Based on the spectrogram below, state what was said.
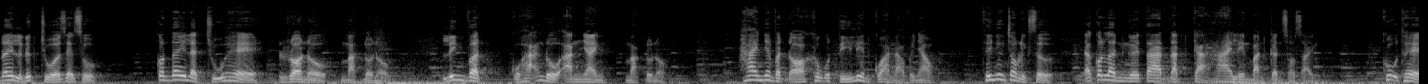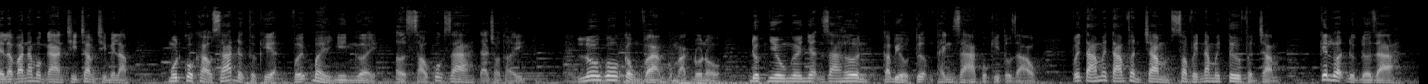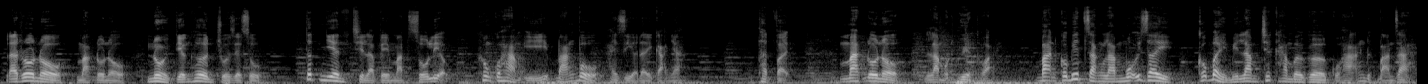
Đây là Đức Chúa Giêsu, còn đây là chú hề Ronald McDonald, linh vật của hãng đồ ăn nhanh McDonald. Hai nhân vật đó không có tí liên quan nào với nhau. Thế nhưng trong lịch sử đã có lần người ta đặt cả hai lên bàn cân so sánh. Cụ thể là vào năm 1995, một cuộc khảo sát được thực hiện với 7.000 người ở 6 quốc gia đã cho thấy logo cổng vàng của McDonald được nhiều người nhận ra hơn cả biểu tượng thánh giá của Kitô giáo với 88% so với 54%. Kết luận được đưa ra là Ronald McDonald nổi tiếng hơn Chúa Giêsu. Tất nhiên chỉ là về mặt số liệu, không có hàm ý báng bổ hay gì ở đây cả nhé. Thật vậy, McDonald là một huyền thoại. Bạn có biết rằng là mỗi giây có 75 chiếc hamburger của hãng được bán ra?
